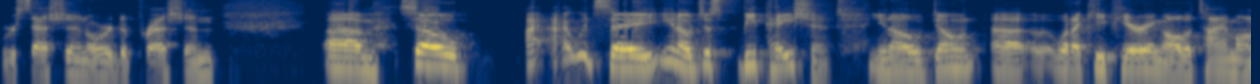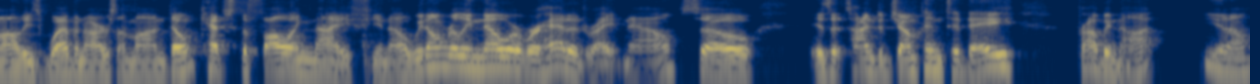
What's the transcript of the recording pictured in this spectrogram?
recession or depression? Um, so I, I, would say, you know, just be patient. You know, don't uh, what I keep hearing all the time on all these webinars I'm on. Don't catch the falling knife. You know, we don't really know where we're headed right now. So, is it time to jump in today? Probably not. You know,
